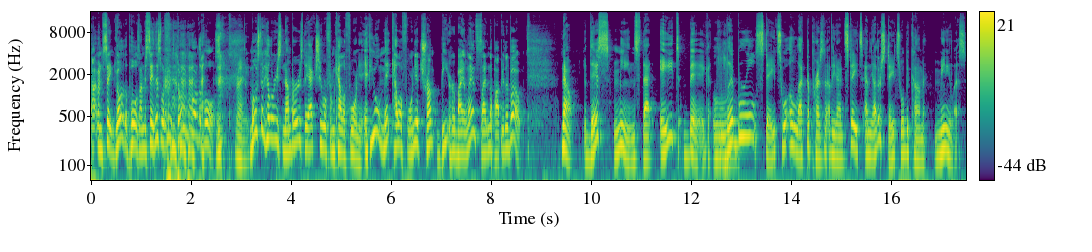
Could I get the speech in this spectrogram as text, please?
I'm saying go to the polls. I'm just saying this is what it means. Don't even go to the polls. Right. Most of Hillary's numbers, they actually were from California. If you omit California, Trump beat her by a landslide in the popular vote. Now, this means that eight big liberal states will elect a president of the United States, and the other states will become meaningless.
